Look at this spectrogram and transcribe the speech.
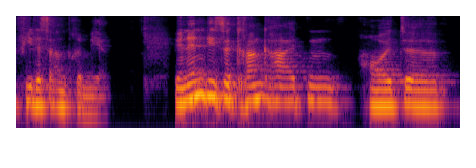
vieles andere mehr. Wir nennen diese Krankheiten heute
